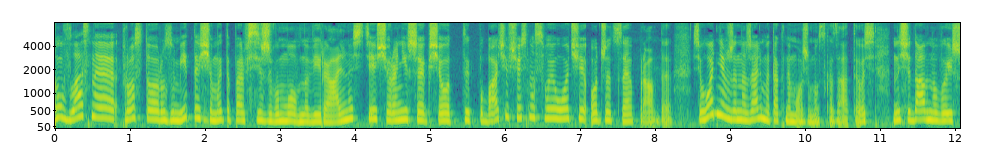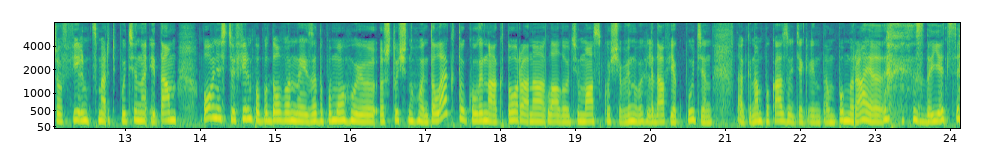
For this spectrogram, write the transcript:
Ну, власне, просто розуміти, що ми тепер всі живемо в новій реальності. Що раніше, якщо ти побачив щось на свої очі, отже, це правда. Сьогодні вже, на жаль, ми так не можемо сказати. Ось нещодавно вийшов фільм Смерть Путіна, і там повністю фільм побудований за допомогою штучного інтелекту, коли на актора наклали цю маску, щоб він виглядав як Путін. Так і нам показують, як він там помирає, здається.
